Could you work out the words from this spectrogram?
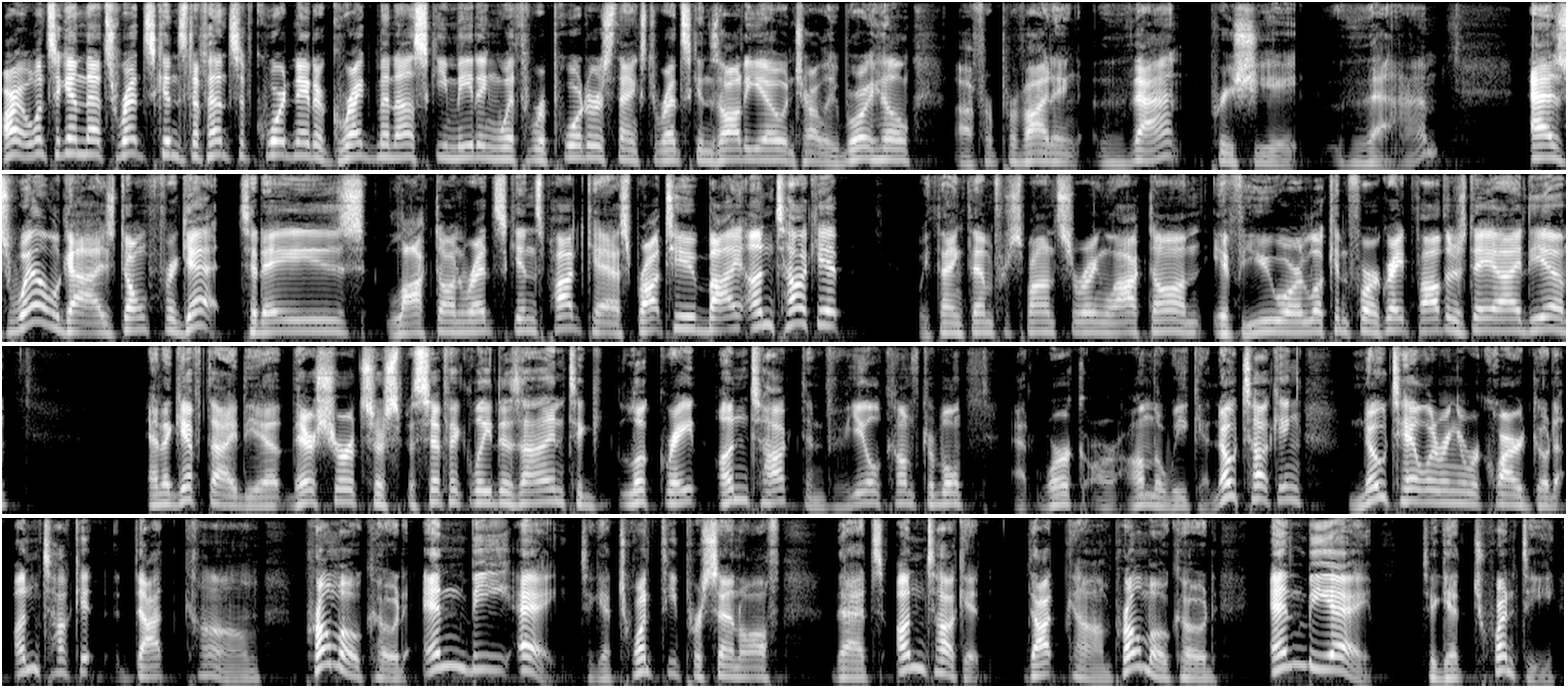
All right, once again, that's Redskins defensive coordinator Greg Manusky meeting with reporters. Thanks to Redskins Audio and Charlie Broyhill uh, for providing that. Appreciate that. As well, guys, don't forget today's Locked On Redskins podcast brought to you by Untuck It. We thank them for sponsoring Locked On. If you are looking for a great Father's Day idea and a gift idea, their shirts are specifically designed to look great, untucked, and feel comfortable at work or on the weekend. No tucking, no tailoring required. Go to untuckit.com, promo code NBA to get 20% off. That's untuckit.com, promo code NBA to get 20%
